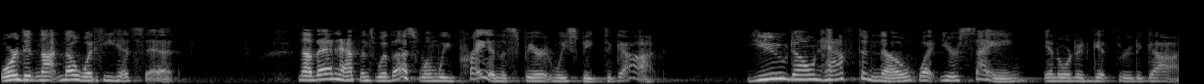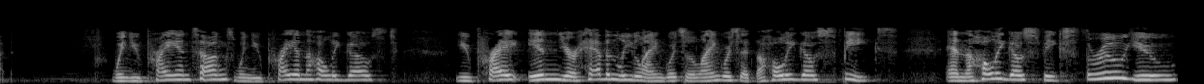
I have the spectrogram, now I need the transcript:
or did not know what he had said. Now that happens with us when we pray in the Spirit and we speak to God. You don't have to know what you're saying in order to get through to God. When you pray in tongues, when you pray in the Holy Ghost, you pray in your heavenly language, the language that the Holy Ghost speaks, and the Holy Ghost speaks through you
